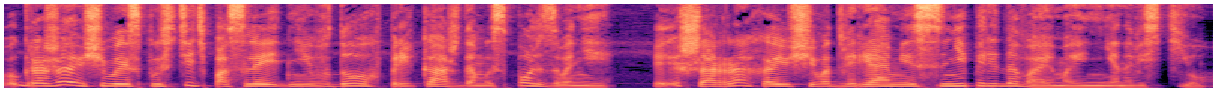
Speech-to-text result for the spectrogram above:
угрожающего испустить последний вдох при каждом использовании и шарахающего дверями с непередаваемой ненавистью.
